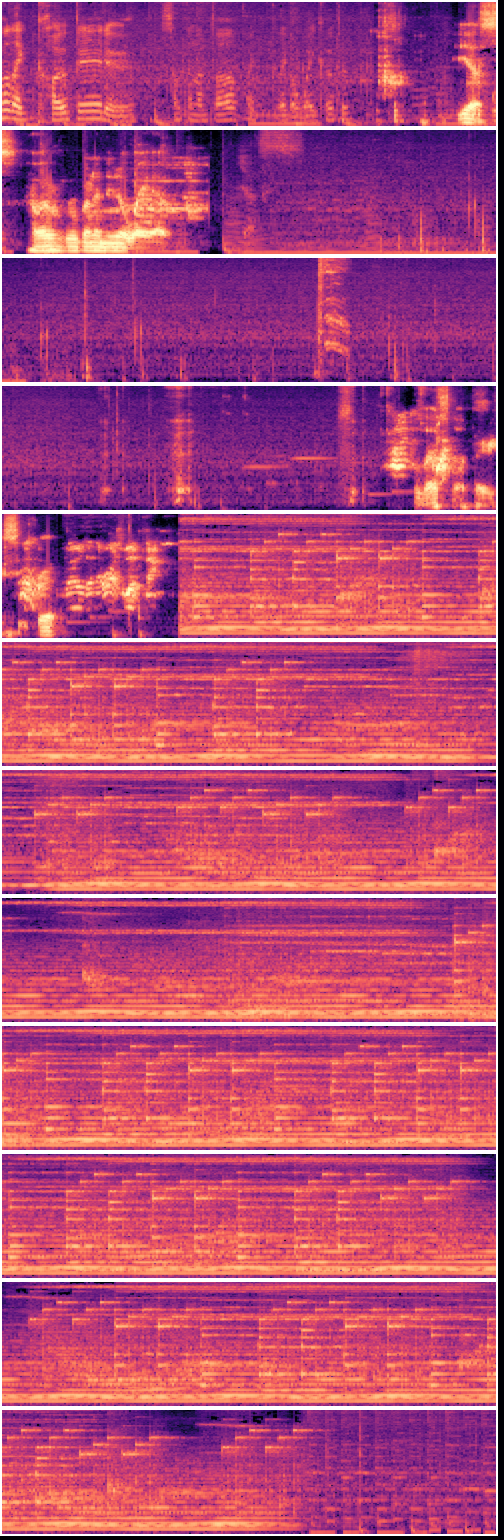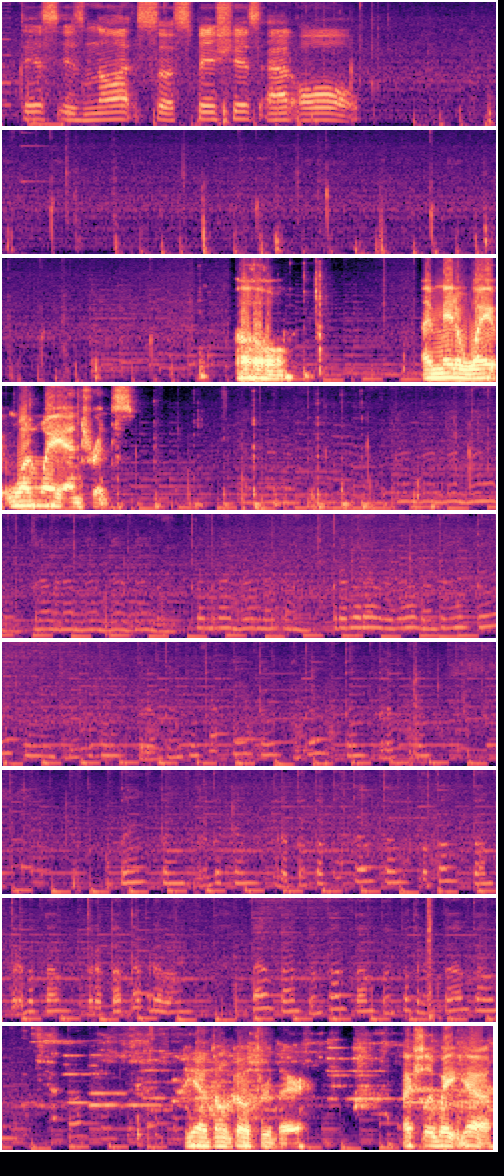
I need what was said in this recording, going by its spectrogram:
Put like carpet or something on top, like like a white carpet. Yes. However, we're gonna need a way out. Yes. Well, that's not very secret. This is not suspicious at all. Oh. I made a way one-way entrance. Don't go through there. Actually, wait, yeah.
